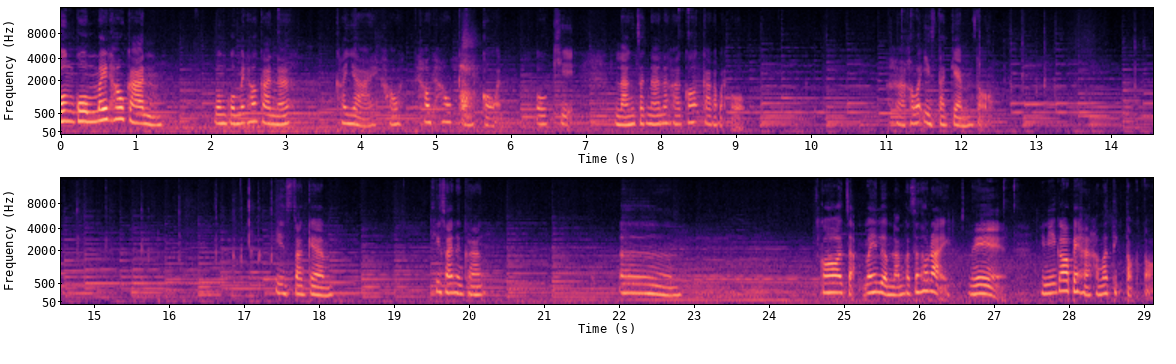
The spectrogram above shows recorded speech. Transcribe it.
วงกลมไม่เท่ากัน วงกลมไม่เท่ากันนะ ขยายเขาเท่าเท่ากันก่อน โอเค หลังจากนั้นนะคะก็กากบาทออก หาคำว่า Instagram ต่อ Instagram คลิกซ้ายหนึ่งครั้ง ก็จะไม่เหลื่อมล้ำกันสักเท่าไหร่นี่ทีนี้ก็ไปหาคำว่า TikTok ต่อ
